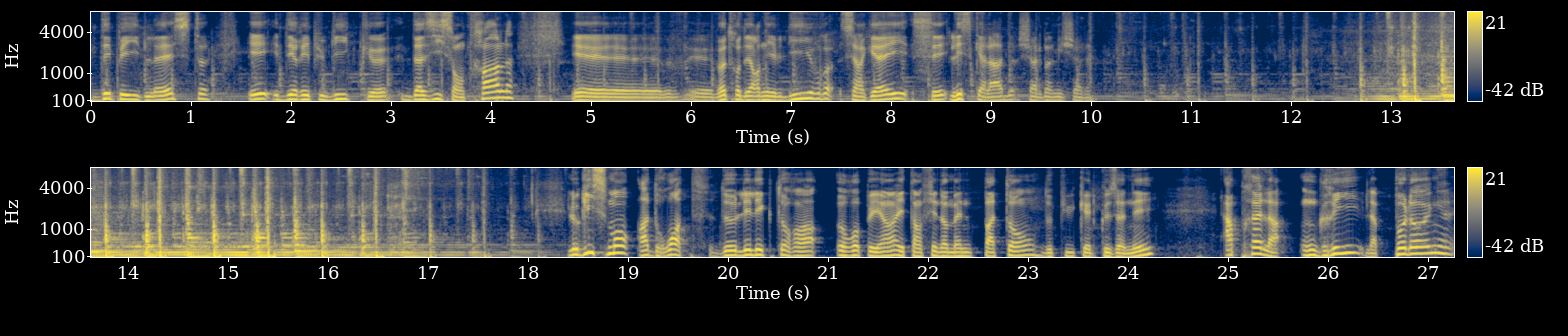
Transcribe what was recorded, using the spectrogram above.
des pays de l'Est et des républiques d'Asie centrale. Et euh, votre dernier livre, Sergei, c'est L'escalade Albin Michel. Le glissement à droite de l'électorat européen est un phénomène patent depuis quelques années. Après la Hongrie, la Pologne,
